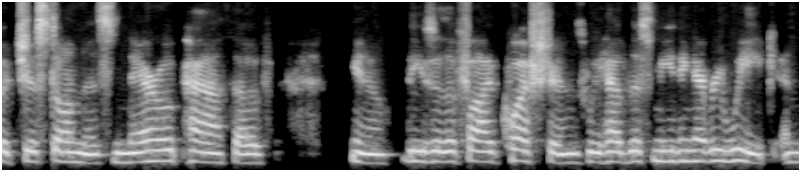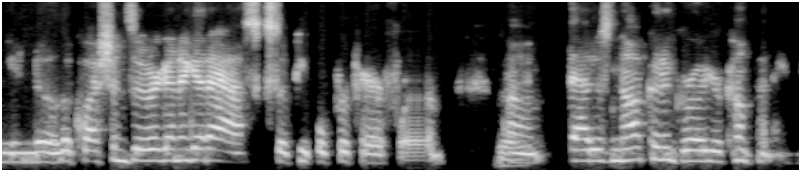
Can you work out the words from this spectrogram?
but just on this narrow path of, you know, these are the five questions. We have this meeting every week, and you know the questions that are going to get asked, so people prepare for them. Right. Um, that is not going to grow your company.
